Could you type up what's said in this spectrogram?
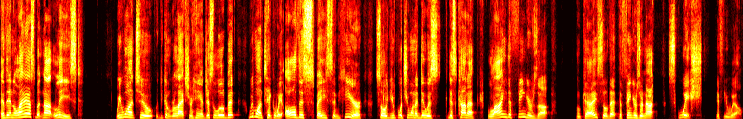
And then last but not least, we want to, you can relax your hand just a little bit. We want to take away all this space in here so you, what you want to do is just kind of line the fingers up, okay, so that the fingers are not squished, if you will.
